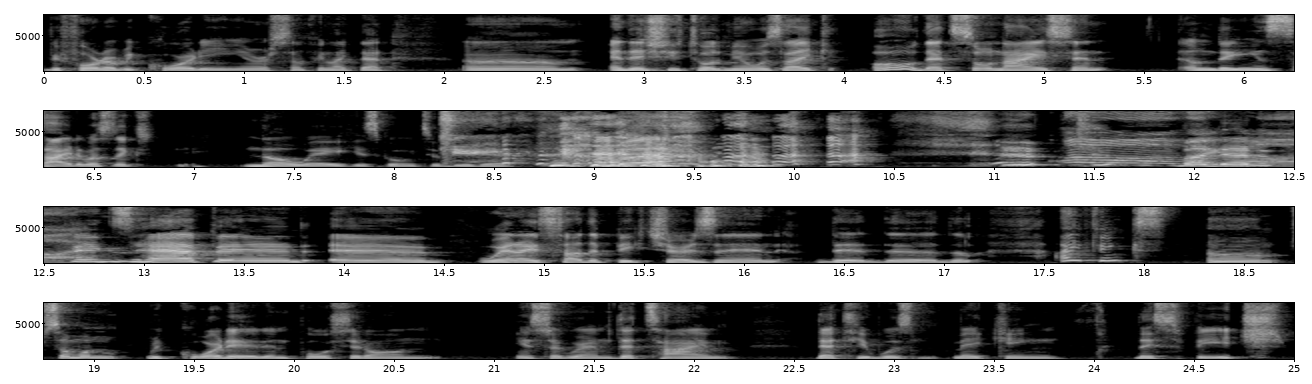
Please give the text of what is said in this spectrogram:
before the recording or something like that. Um, and then she told me, I was like, oh, that's so nice. And on the inside, I was like, no way he's going to be there. but, oh but then god. things happened, and when I saw the pictures and the the the, I think um someone recorded and posted on Instagram the time that he was making the speech,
